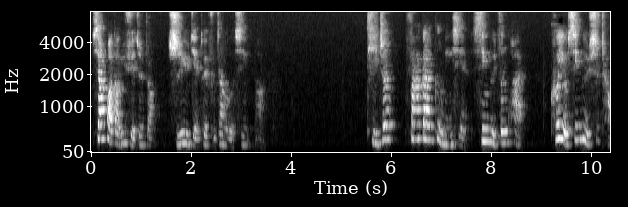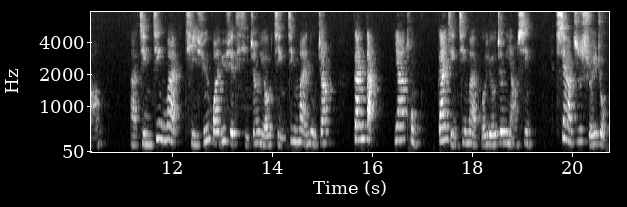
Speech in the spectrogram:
消化道淤血症状，食欲减退、腹胀、恶心啊。体征发干更明显，心率增快，可有心律失常。啊，颈静脉体循环淤血体征有颈静脉怒张、肝大、压痛、肝颈静脉回流征阳性、下肢水肿，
